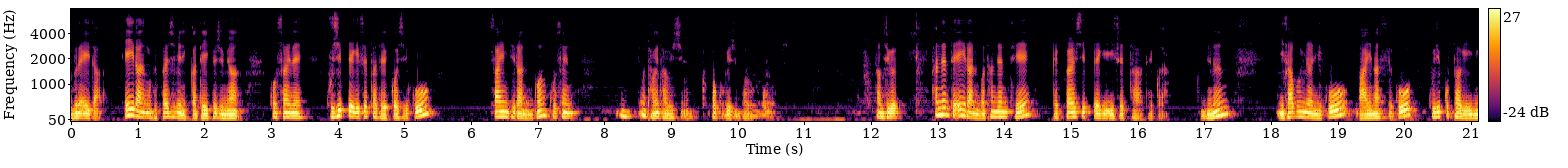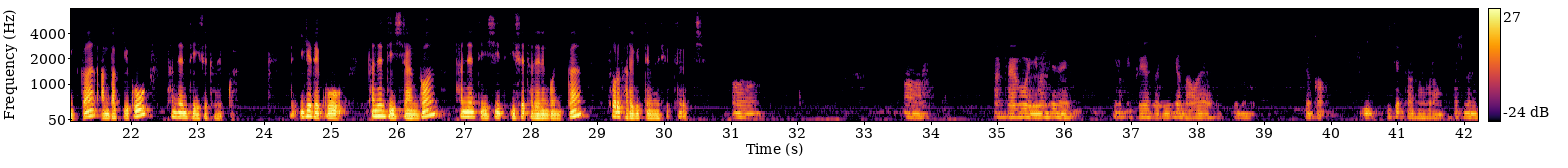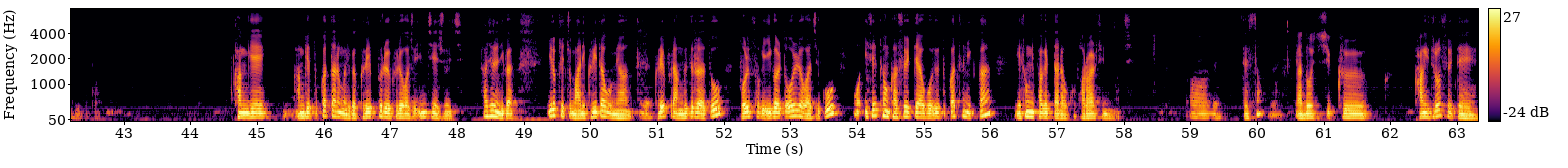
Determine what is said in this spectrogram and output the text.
2분의 a다. a라는 건 180이니까 대입해주면 코사인의 90 빼기 세타 될 것이고 사인 b라는 건 코사인 음, 당연히 답이지. 바꾸기 해주면 바로. 음. 다음 지금 탄젠트 A라는 건 탄젠트의 180 빼기 2세타 될 거야. 얘는 2, 4분면이고 마이너스고 90 곱하기 2니까 안 바뀌고 탄젠트 2세타 될 거야. 이게 되고 탄젠트 2시라는 건 탄젠트 2시 2세타 되는 거니까 서로 다르기 때문에 이렇게 틀렸지. 어. 아. 그럼 결국 이 문제는 이렇게 그려서 2가 나와야지 그리는 거. 그러니까 이 2세타 간 거랑 180마이너스 2세타. 관계 관계 똑같다는 거니까 그래프를 그려가지고 인지해 줘야지. 사실은 네가 이렇게 좀 많이 그리다 보면 네. 그래프를 안 그리더라도 머릿속에 이걸 떠올려 가지고 어, 이 세턴 갔을 때하고 이거 똑같으니까 이게 성립하겠다라고 바로 할 수 있는 거지. 아, 네. 됐어? 네. 야, 너 그 강의 들었을 때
